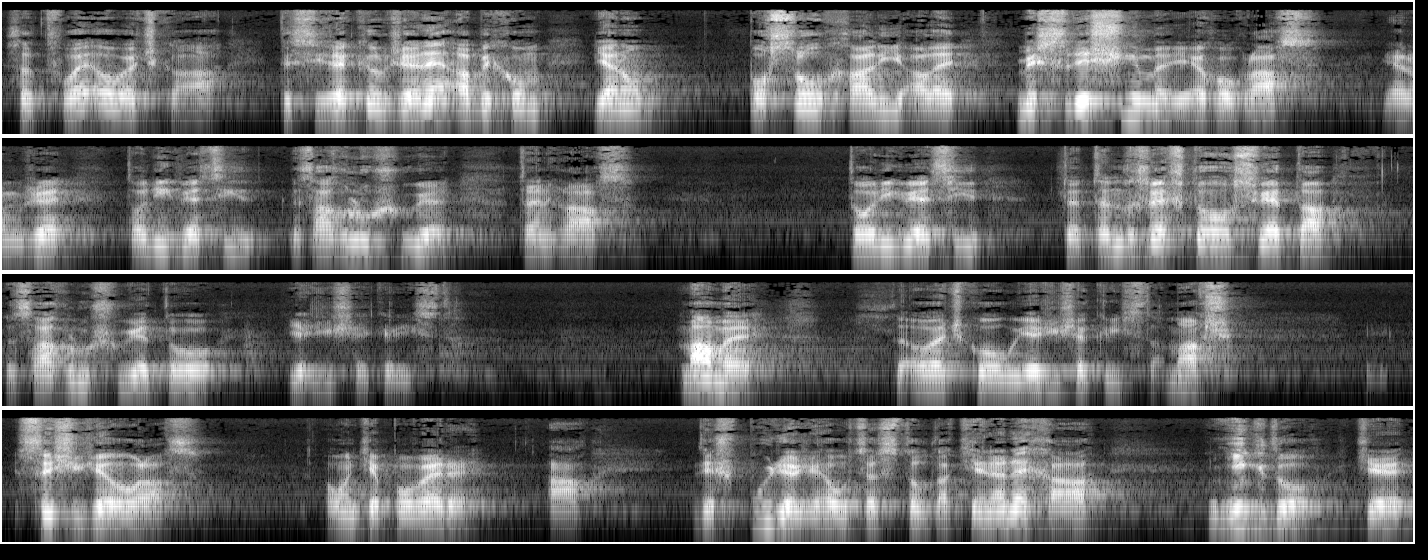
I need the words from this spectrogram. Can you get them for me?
jsem tvoje ovečka. A ty si řekl, že ne, abychom jenom poslouchali, ale my slyšíme jeho hlas. Jenomže tolik věcí zahlušuje ten hlas. Tolik věcí, ten dřev toho světa zahlušuje toho Ježíše Krista. Máme s ovečkou Ježíše Krista. Máš, slyšíš jeho hlas a on tě povede. A když půjdeš jeho cestou, tak tě nenechá, nikdo tě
